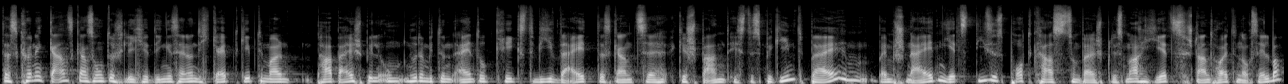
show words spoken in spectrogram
das können ganz, ganz unterschiedliche Dinge sein und ich gebe geb dir mal ein paar Beispiele, um, nur damit du einen Eindruck kriegst, wie weit das Ganze gespannt ist. Es beginnt bei, beim Schneiden jetzt dieses Podcasts zum Beispiel. Das mache ich jetzt, Stand heute noch selber.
